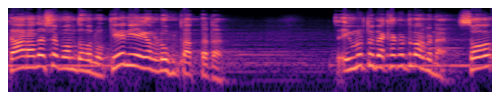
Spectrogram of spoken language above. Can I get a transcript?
কার আদেশে বন্ধ হলো? কে নিয়ে গেল রুহুটা আত্মাটা তো এগুলো তো ব্যাখ্যা করতে পারবে না। সো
